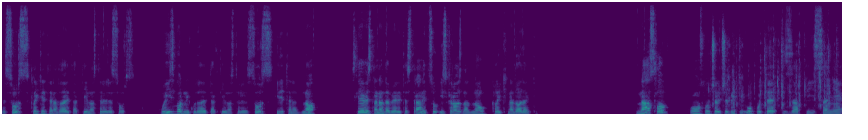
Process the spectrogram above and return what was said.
resurs, kliknite na dodajte aktivnost ili resurs. U izborniku dodajte aktivnost ili resurs, idite na dno, s lijeve strane odaberite stranicu i skroz na dnu klik na dodajte. Naslov u ovom slučaju će biti upute za pisanje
